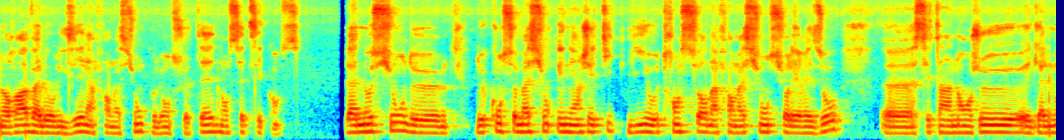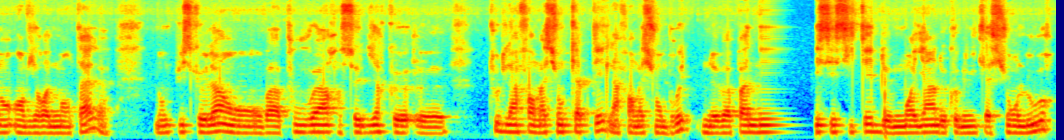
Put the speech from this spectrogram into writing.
aura valorisé l'information que l'on souhaitait dans cette séquence. La notion de, consommation énergétique liée au transfert d'informations sur les réseaux, euh, c'est un enjeu également environnemental. Donc, puisque là, on va pouvoir se dire que euh, toute l'information captée, l'information brute, ne va pas nécessiter de moyens de communication lourds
